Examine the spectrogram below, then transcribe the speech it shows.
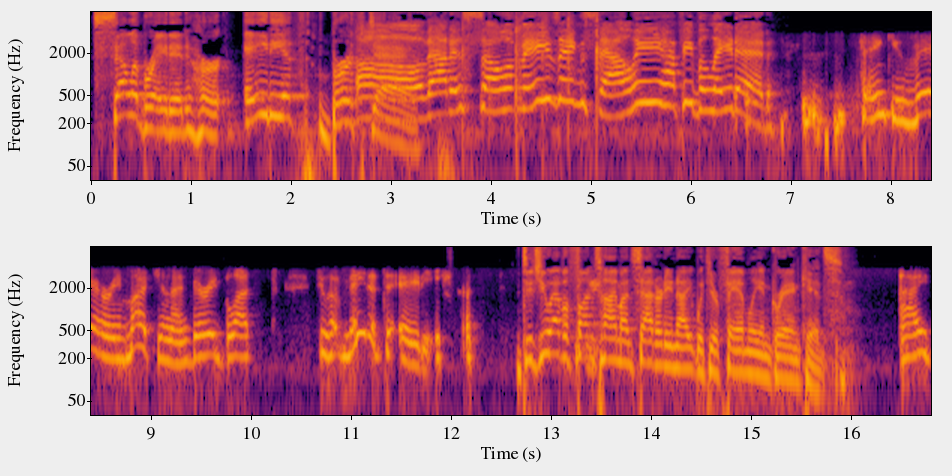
celebrated her 80th birthday. Oh, that is so amazing, Sally. Happy belated. Thank you very much, and I'm very blessed to have made it to 80. Did you have a fun time on Saturday night with your family and grandkids? I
